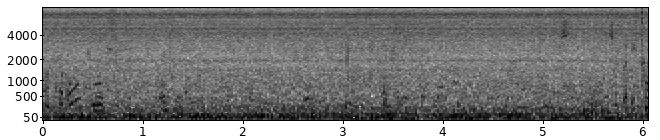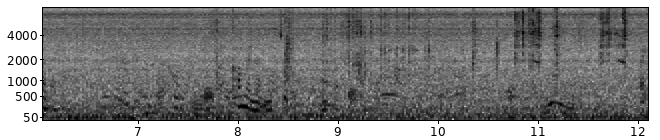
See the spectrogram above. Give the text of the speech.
あこれオフにしてちょっといかないカメラにちょっと向かってはい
